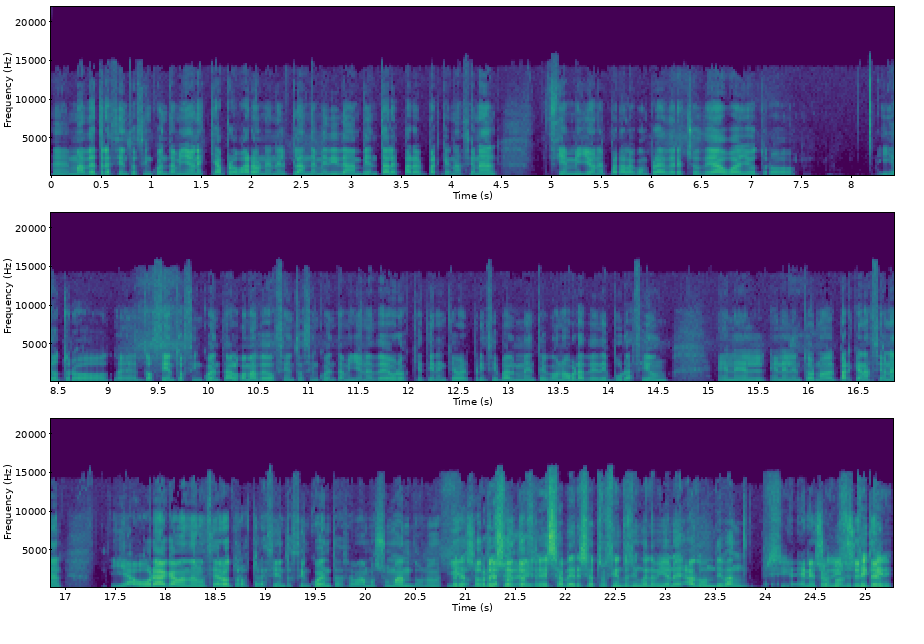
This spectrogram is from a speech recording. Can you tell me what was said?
eh, más de 350 millones que aprobaron en el plan de medidas ambientales para el Parque Nacional, 100 millones para la compra de derechos de agua y otros y otros 250, eh, algo más de 250 millones de euros que tienen que ver principalmente con obras de depuración en el, en el entorno del Parque Nacional y ahora acaban de anunciar otros 350, o sea, vamos sumando, ¿no? Y eso, es saber esos 350 millones a dónde van. en eso consiste, que,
